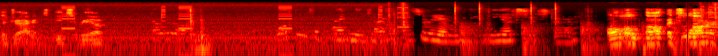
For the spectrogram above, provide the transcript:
The Dragon's Pizzeria. Hello. Welcome to playing the Dragon Pizzeria with Leah's sister. Oh, oh, it's out.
